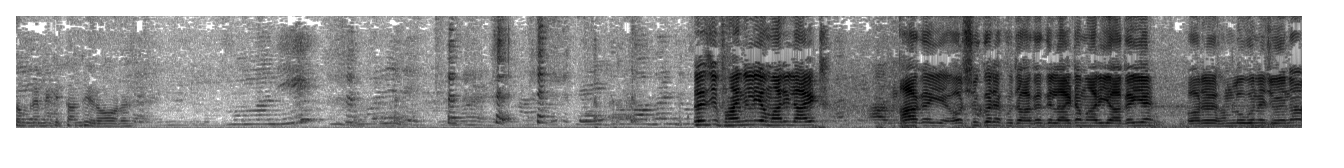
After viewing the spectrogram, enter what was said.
कमरे में कितना अंधेरा हो रहा है। जी फाइनली हमारी लाइट आ गई है। और शुक्र है खुदा का कि लाइट हमारी आ गई है। और हम लोगों ने जो है ना,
